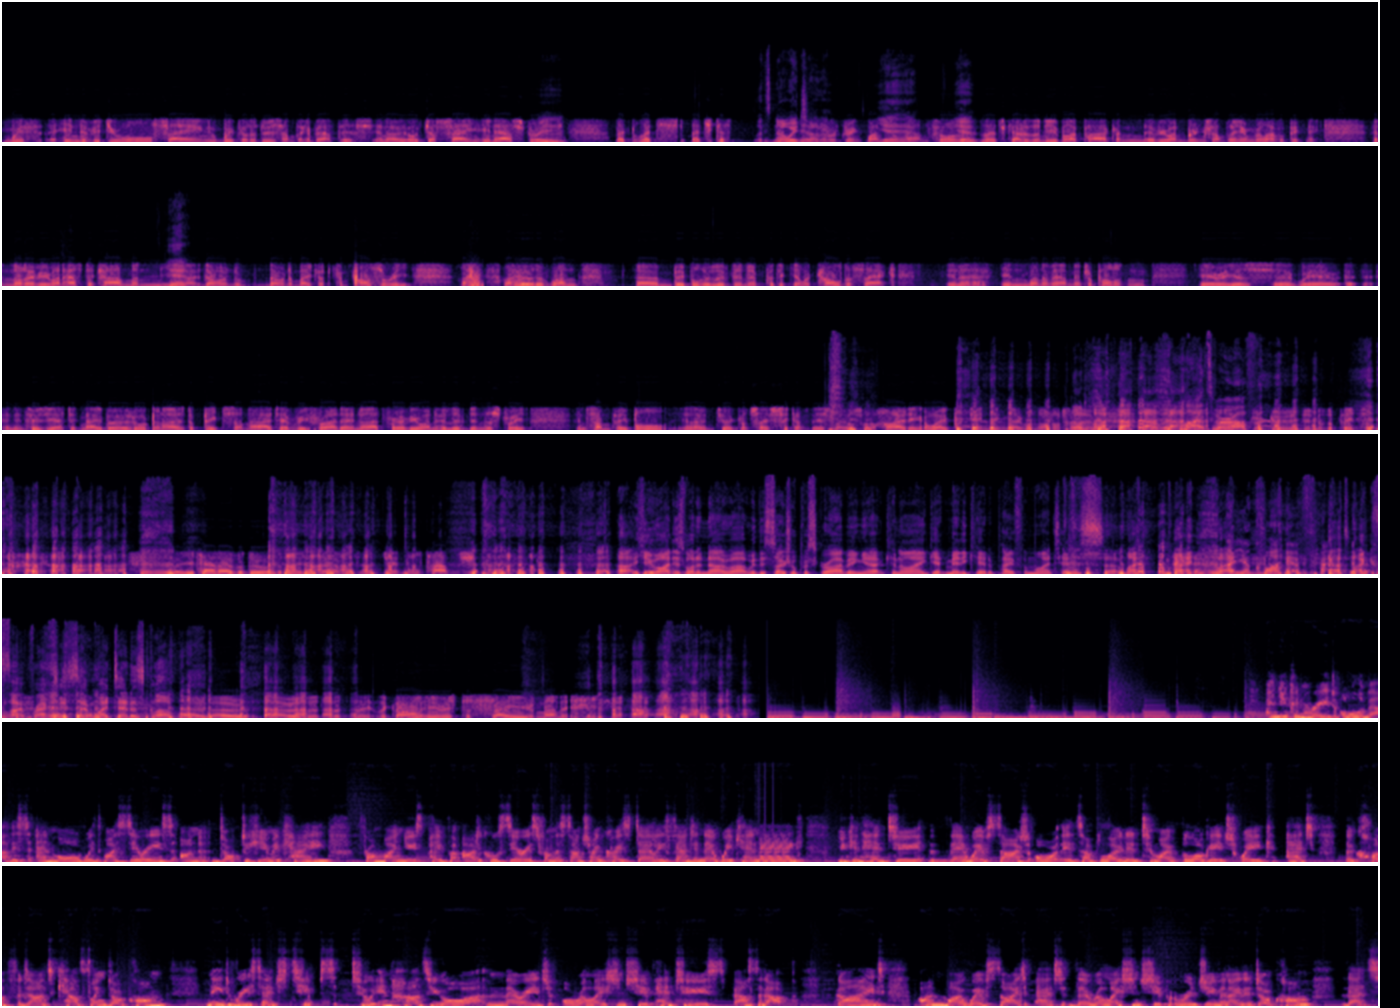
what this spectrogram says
with individuals saying we've got to do something about this, you know, or just saying in our street, mm. let, let's let's just let's know each other for a drink once yeah. a month, or yeah. let's go to the nearby park and everyone bring something and we'll have a picnic, and not everyone has to come, and you yeah. know, don't want to don't want to make it compulsory. I, I heard of one um, people who lived in a particular cul-de-sac in a in one of our metropolitan areas uh, where uh, an enthusiastic neighbour had organised a pizza night every Friday night for everyone who lived in the street. And some people, you know, got so sick of this, they were sort of hiding away, pretending they were not at home. so Lights were off. Dragooned into the pizza night. so you can't overdo it. It needs to have a, a gentle touch. Uh, Hugh, I just want to know uh, with this social prescribing, uh, can I get Medicare to pay for my tennis? Uh, my, my, my, your quiet practice. my quiet practice just at my tennis club. No, no, no. The, the, the goal here is to save money. And you can read all about this and more with my series on Dr. Hugh Mackay from my newspaper article series from the Sunshine Coast Daily found in their weekend mag. You can head to their website or it's uploaded to my blog each week at theconfidantcounseling.com. Need research tips to enhance your marriage or relationship? Head to Spouse It Up guide on my website at therelationshiprejuvenator.com. That's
